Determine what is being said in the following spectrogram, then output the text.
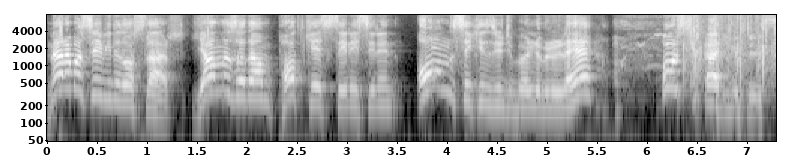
Merhaba sevgili dostlar. Yalnız Adam Podcast serisinin 18. bölümüne hoş geldiniz.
